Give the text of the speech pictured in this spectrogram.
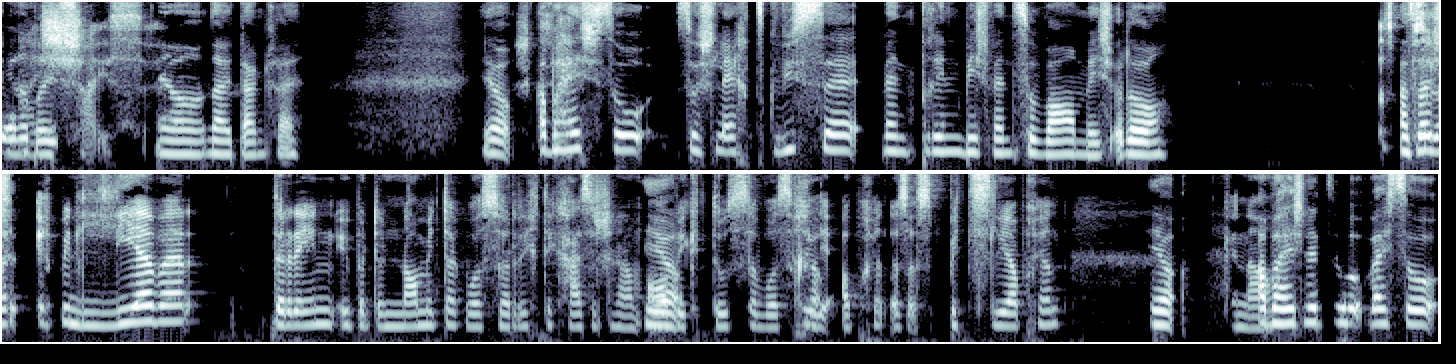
Nein, 34. scheiße. Ja, nein, danke. Ja, aber hast du so, so schlechtes Gewissen, wenn du drin bist, wenn es so warm ist? Oder? Also, Also, ich bin lieber drin über den Nachmittag, wo es so richtig heiß ist, und am Ja. Abend draußen, wo es ein Ja. bisschen abkühlt, also ein bisschen abkühlt. Ja. Genau. Aber hast du nicht so, weißt du, so,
